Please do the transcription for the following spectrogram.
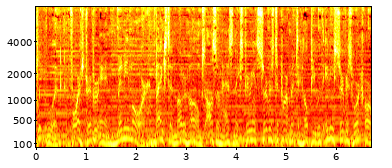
Fleetwood, Forest River, and many more. Bankston Motorhomes also has an experienced service department to help you with any service work or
